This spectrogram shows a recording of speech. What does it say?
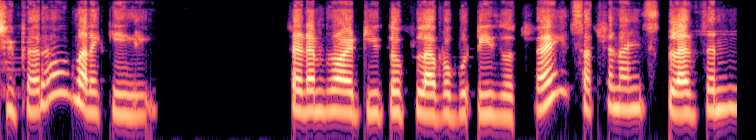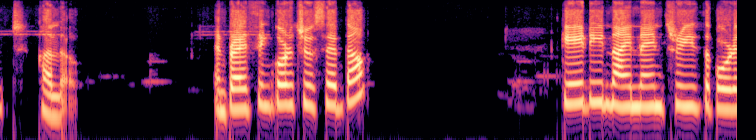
చూసారా? మనకి థ్రెడ్ ఎంబ్రాయిడరీతో ఫ్లవర్ బుటీస్ వచ్చాయి such nice pleasant colour and pricing కూడా చూసేద్దాం KD nine nine three is code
